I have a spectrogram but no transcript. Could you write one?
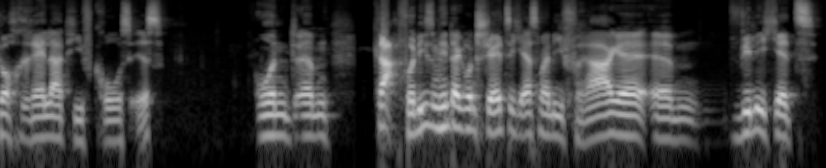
doch relativ groß ist. Und ähm, klar, vor diesem Hintergrund stellt sich erstmal die Frage, ähm, will ich jetzt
